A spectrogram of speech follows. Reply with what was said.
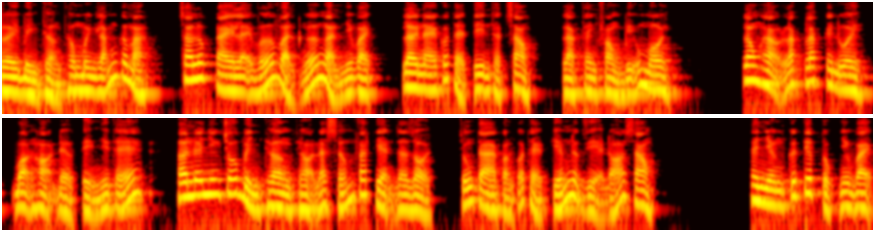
Người bình thường thông minh lắm cơ mà. Sao lúc này lại vớ vẩn ngớ ngẩn như vậy? Lời này có thể tin thật sao? Lạc Thanh Phong bĩu môi. Long Hạo lắc lắc cái đuôi. Bọn họ đều tìm như thế. Hơn nữa những chỗ bình thường thì họ đã sớm phát hiện ra rồi. Chúng ta còn có thể kiếm được gì ở đó sao? Thế nhưng cứ tiếp tục như vậy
